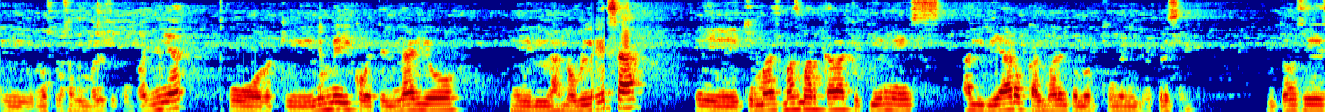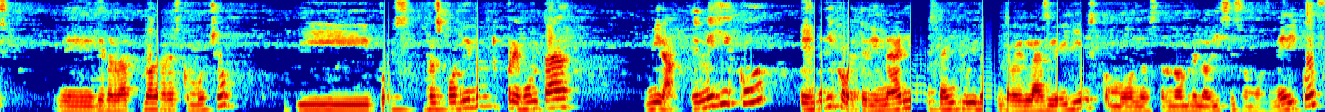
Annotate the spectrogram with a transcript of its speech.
eh, nuestros animales de compañía, porque un médico veterinario, eh, la nobleza que más, más marcada que tiene es aliviar o calmar el dolor que un animal presenta. Entonces, de verdad lo agradezco mucho. Y pues respondiendo a tu pregunta, mira, en México el médico veterinario está incluido entre las leyes, como nuestro nombre lo dice, somos médicos.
